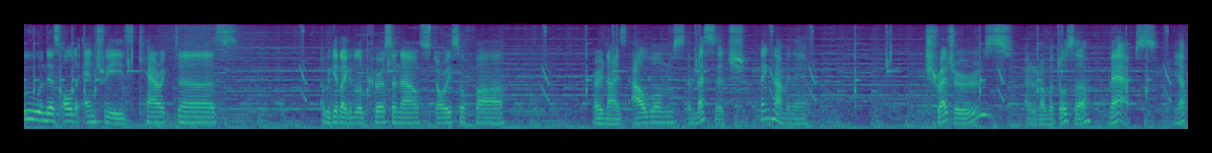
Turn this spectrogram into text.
Ooh, and there's all the entries, characters. We get like a little cursor now, story so far. Very nice. Albums, a message. Thank Namine. Treasures. I don't know what those are. Maps. Yep.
